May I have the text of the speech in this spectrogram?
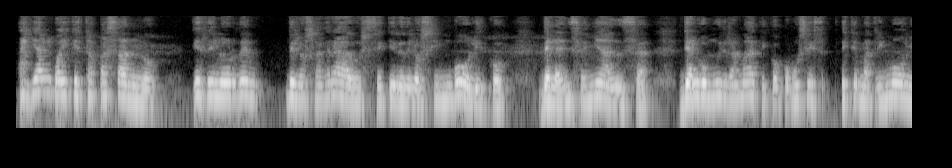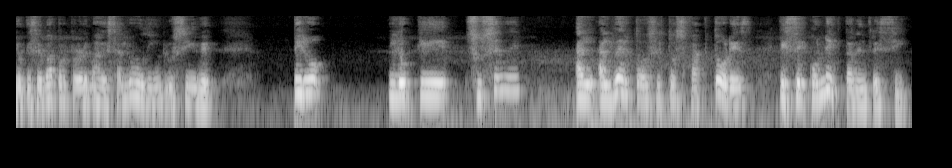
Hay algo ahí que está pasando que es del orden de lo sagrado, si se quiere, de lo simbólico, de la enseñanza, de algo muy dramático como es este matrimonio que se va por problemas de salud inclusive, pero lo que sucede al, ver todos estos factores que se conectan entre sí,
